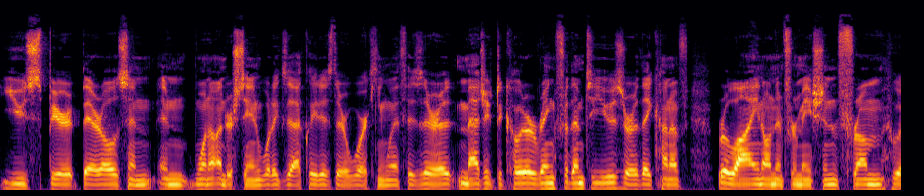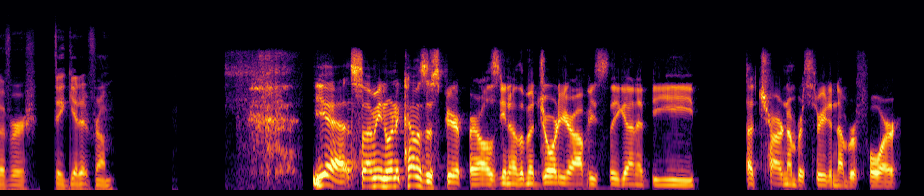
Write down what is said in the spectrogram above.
used spirit barrels and and want to understand what exactly it is they're working with. Is there a magic decoder ring for them to use, or are they kind of relying on information from whoever they get it from? Yeah, so I mean, when it comes to spirit barrels, you know, the majority are obviously going to be a char number three to number four.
